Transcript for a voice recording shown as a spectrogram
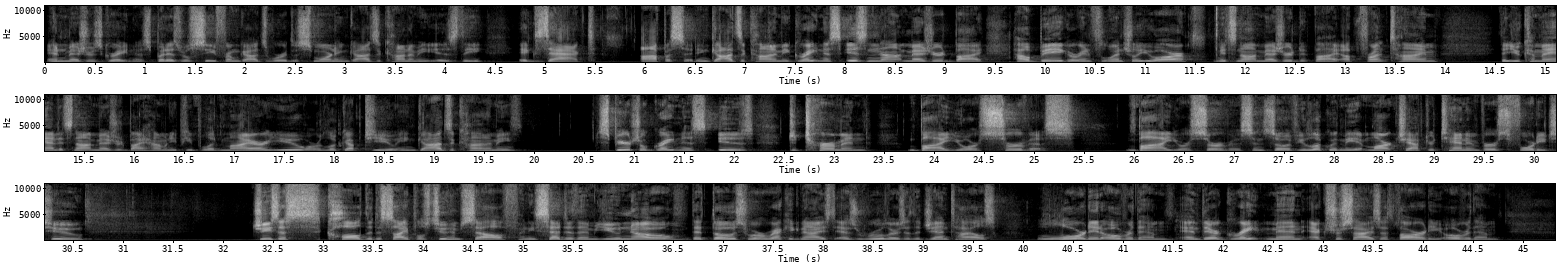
and measures greatness. But as we'll see from God's word this morning, God's economy is the exact opposite. In God's economy, greatness is not measured by how big or influential you are, it's not measured by upfront time that you command, it's not measured by how many people admire you or look up to you. In God's economy, spiritual greatness is determined by your service. By your service. And so, if you look with me at Mark chapter 10 and verse 42, Jesus called the disciples to himself, and he said to them, You know that those who are recognized as rulers of the Gentiles lord it over them, and their great men exercise authority over them.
